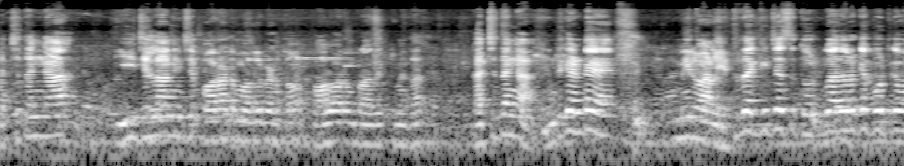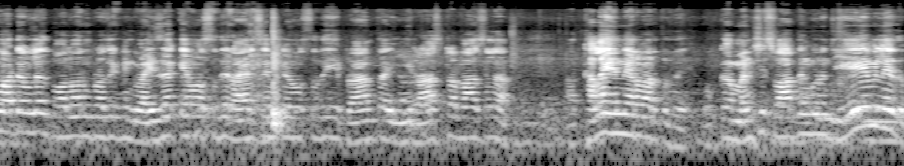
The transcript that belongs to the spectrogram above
ఖచ్చితంగా ఈ జిల్లా నుంచి పోరాటం మొదలు పెడతాం పోలవరం ప్రాజెక్టు మీద. ఖచ్చితంగా. ఎందుకంటే మీరు వాళ్ళు ఎత్తు తగ్గించేస్తే తూర్పుగోదావరికే పూర్తిగా వాటర్ ఇవ్వలేదు. పోలవరం ప్రాజెక్ట్ ఇంక వైజాగ్ ఏమొస్తుంది రాయలసీమకి ఏమొస్తుంది ఈ ప్రాంత ఈ రాష్ట్ర భాషల ఆ కళ ఏం నెరవేరుతుంది? ఒక్క మనిషి స్వార్థం గురించి ఏమీ లేదు.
